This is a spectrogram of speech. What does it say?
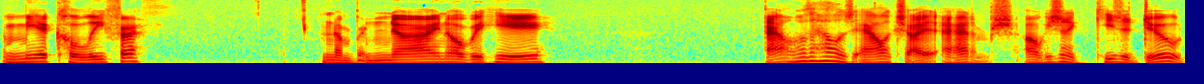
Mia Khalifa, number nine over here. Al, who the hell is Alex Adams? Oh, he's a he's a dude.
